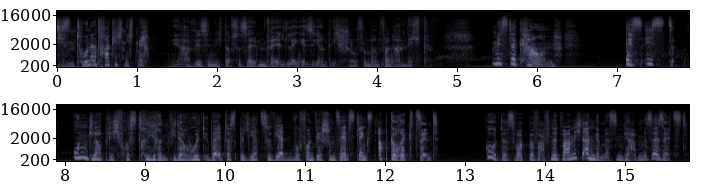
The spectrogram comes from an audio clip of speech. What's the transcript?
diesen Ton ertrage ich nicht mehr. Ja, wir sind nicht auf derselben Wellenlänge, Sie und ich schon von Anfang an nicht. Mr. Cowan, es ist unglaublich frustrierend, wiederholt über etwas belehrt zu werden, wovon wir schon selbst längst abgerückt sind. Gut, das Wort bewaffnet war nicht angemessen. Wir haben es ersetzt.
